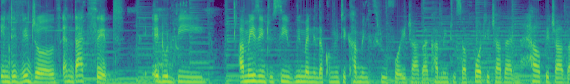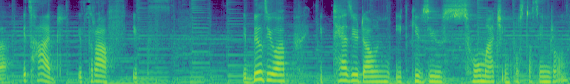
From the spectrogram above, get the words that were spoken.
individuals and that's it. it would be amazing to see women in the community coming through for each other, coming to support each other and help each other. It's hard, it's rough, it's it builds you up, it tears you down, it gives you so much imposter syndrome.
